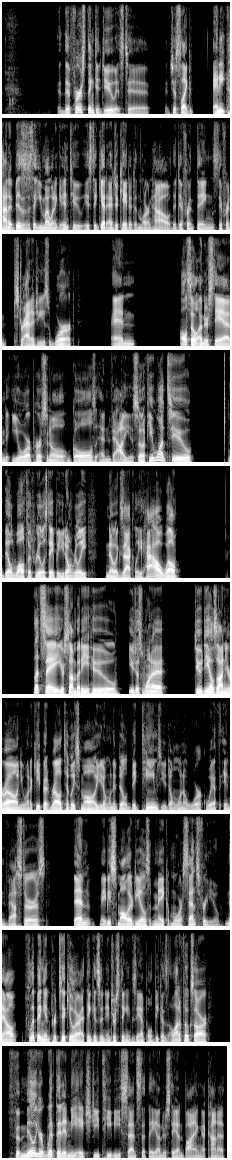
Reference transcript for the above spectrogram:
The first thing to do is to just like any kind of business that you might want to get into is to get educated and learn how the different things, different strategies work and also understand your personal goals and values. So if you want to build wealth with real estate but you don't really know exactly how, well, let's say you're somebody who you just want to do deals on your own, you want to keep it relatively small, you don't want to build big teams, you don't want to work with investors then maybe smaller deals make more sense for you. Now, flipping in particular, I think is an interesting example because a lot of folks are familiar with it in the HGTV sense that they understand buying a kind of,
